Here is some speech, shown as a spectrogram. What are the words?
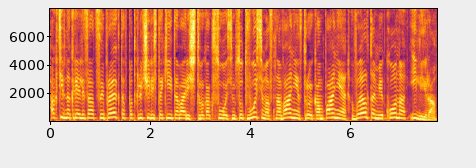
Активно к реализации проектов подключились такие товарищества, как Су-808, Основание, Стройкомпания, Велта, Мекона и Лира.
